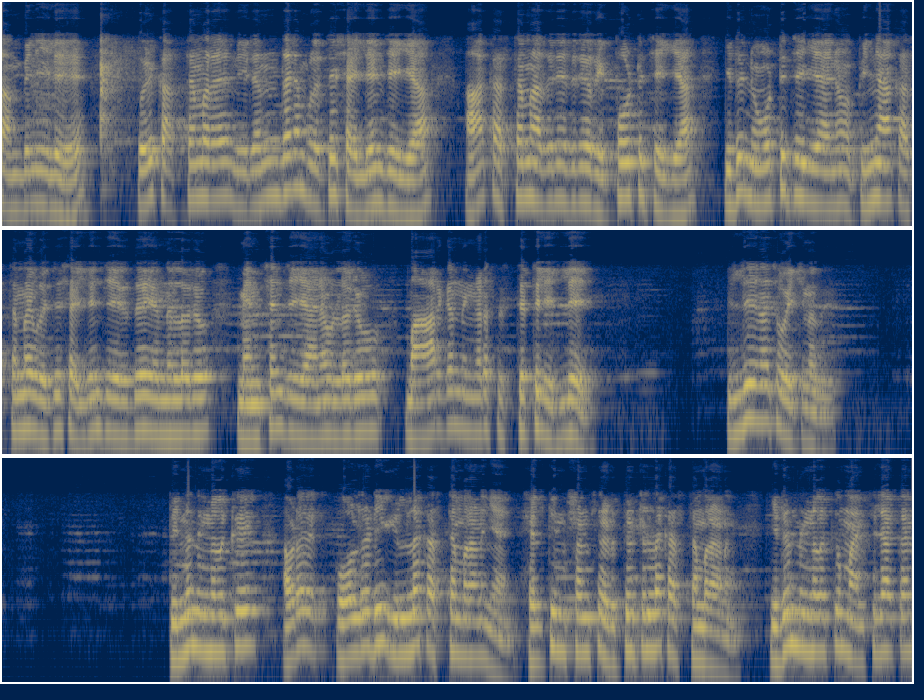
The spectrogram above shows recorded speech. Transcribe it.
കമ്പനിയിൽ ഒരു കസ്റ്റമറെ നിരന്തരം വിളിച്ച് ശല്യം ചെയ്യുക ആ കസ്റ്റമർ അതിനെതിരെ റിപ്പോർട്ട് ചെയ്യുക ഇത് നോട്ട് ചെയ്യാനോ പിന്നെ ആ കസ്റ്റമറെ വിളിച്ച് ശല്യം ചെയ്യരുത് എന്നുള്ളൊരു മെൻഷൻ ചെയ്യാനോ ഉള്ളൊരു മാർഗം നിങ്ങളുടെ സിസ്റ്റത്തിൽ ഇല്ലേ ഇല്ലേ എന്നാ ചോദിക്കുന്നത്? പിന്നെ നിങ്ങൾക്ക് അവിടെ ഓൾറെഡി ഉള്ള കസ്റ്റമറാണ് ഞാൻ. ഹെൽത്ത് ഇൻഷുറൻസ് എടുത്തിട്ടുള്ള കസ്റ്റമറാണ്. ഇത് നിങ്ങൾക്ക് മനസ്സിലാക്കാൻ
